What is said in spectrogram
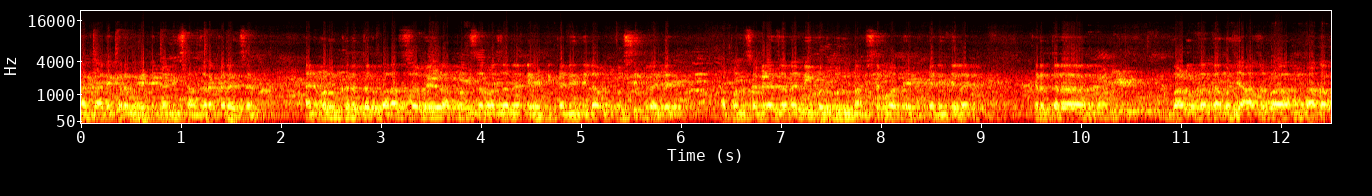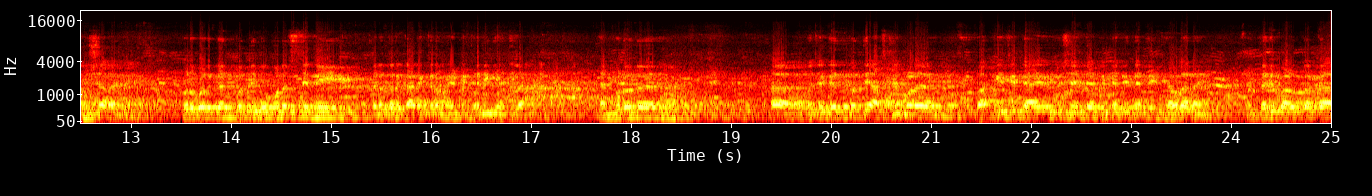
हा कार्यक्रम या ठिकाणी साजरा करायचा. आणि म्हणून खरं तर बराचसा वेळ आपण सर्वजणांनी या ठिकाणी दिला उपस्थित राहिले आपण सगळ्या जणांनी भरभरून आशीर्वाद या ठिकाणी दिलाय. खरं तर बाळूकाका म्हणजे आजोबा दादा हुशार आहे बरोबर गणपती बघूनच त्यांनी खरं तर कार्यक्रम या ठिकाणी घेतला. आणि म्हणून म्हणजे गणपती असल्यामुळं बाकीचे काय विषय त्या ठिकाणी त्यांनी ठेवला नाही. पण तरी बाळूकाका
